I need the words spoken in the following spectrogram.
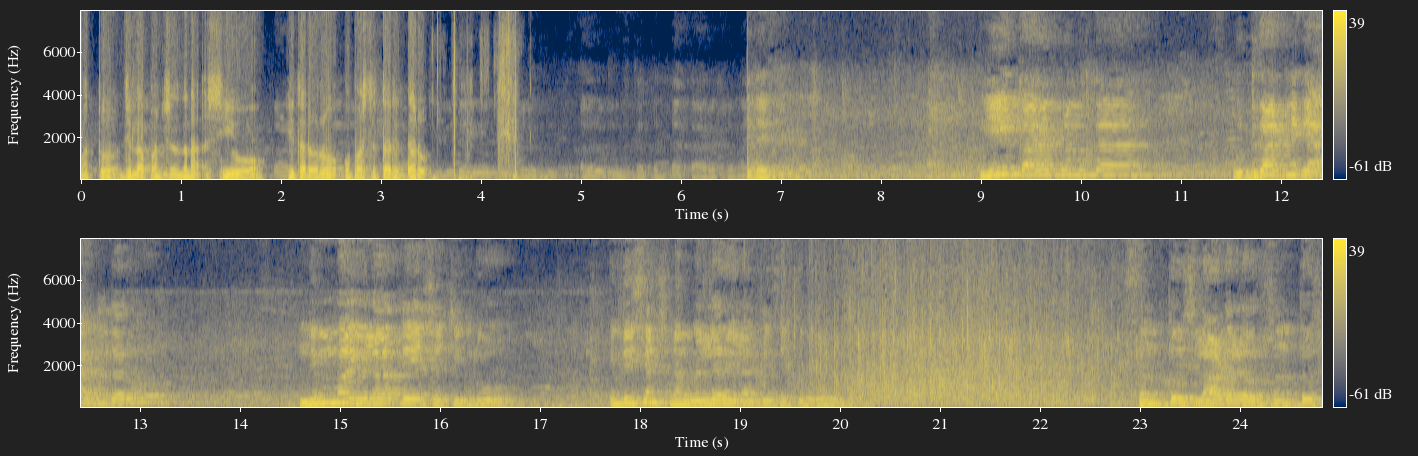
ಮತ್ತು ಜಿಲ್ಲಾ ಪಂಚಾಯತ್ನ ಸಿಇಒ ಇತರರು ಉಪಸ್ಥಿತರಿದ್ದರು. ಈ ಕಾರ್ಯಕ್ರಮಕ್ಕೆ ಉದ್ಘಾಟನೆಗೆ ಯಾರು ಬಂದರು? ನಿಮ್ಮ ಇಲಾಖೆಯ ಸಚಿವರು. ಇನ್ ದಿ ಸೆನ್ಸ್ ನಮ್ಮೆಲ್ಲರ ಇಲಾಖೆ ಸಚಿವರು. ಸಂತೋಷ್ ಲಾಡಲ್ಲ ಅವರು, ಸಂತೋಷ್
